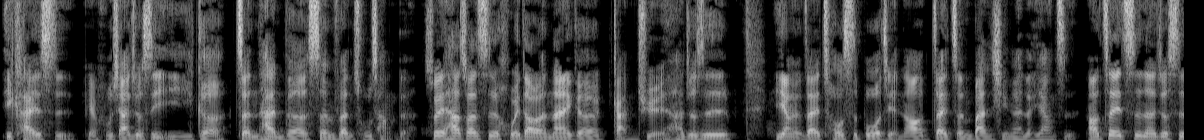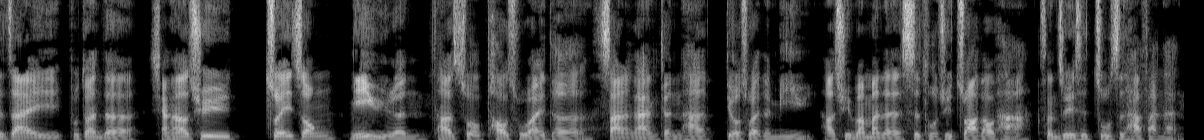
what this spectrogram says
一开始蝙蝠侠就是以一个侦探的身份出场的，所以他算是回到了那一个感觉，他就是一样有在抽丝剥茧，然后在侦办刑案的样子。然后这一次呢，就是在不断的想要去。追踪谜语人，他所抛出来的杀人案，跟他丢出来的谜语，然后去慢慢的试图去抓到他，甚至于是阻止他犯案。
